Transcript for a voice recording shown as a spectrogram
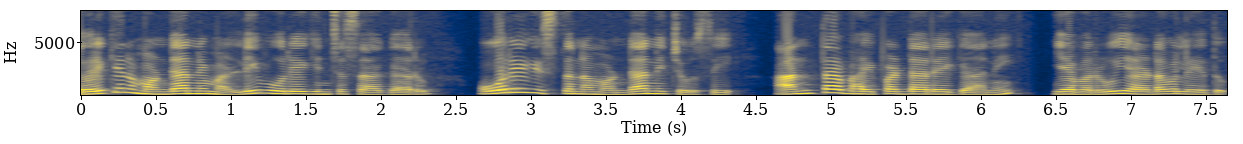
దొరికిన మొండాన్ని మళ్ళీ ఊరేగించసాగారు. ఊరేగిస్తున్న మొండాన్ని చూసి అంతా భయపడ్డారే గాని ఎవరూ ఏడవలేదు.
